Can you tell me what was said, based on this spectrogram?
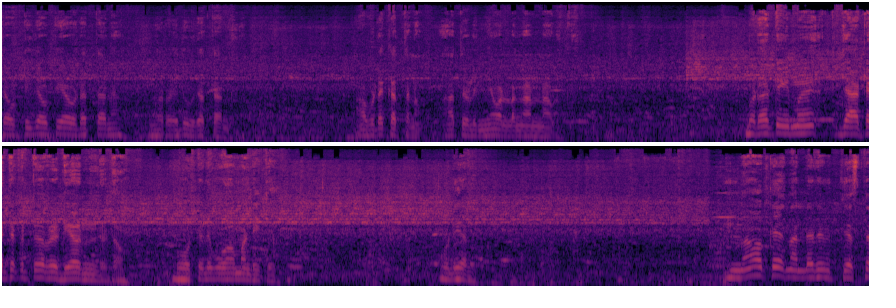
ചവിട്ടി ചവിട്ടി അവിടെ എത്താൻ കുറേ ദൂരത്താണ്. അവിടേക്ക് എത്തണം. ആ തെളിഞ്ഞ വെള്ളം കാണണം അവിടെ ഇവിടെ ടീം ജാക്കറ്റൊക്കെ ഇട്ട് റെഡി ആകുന്നുണ്ട് കേട്ടോ ബോട്ടിൽ പോകാൻ വേണ്ടിയിട്ട്. പൊളിയാണ്. എന്നാൽ ഓക്കെ നല്ലൊരു വ്യത്യസ്ത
